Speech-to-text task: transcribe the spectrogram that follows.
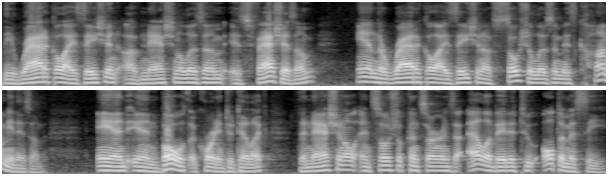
The radicalization of nationalism is fascism, and the radicalization of socialism is communism. And in both, according to Tillich, the national and social concerns are elevated to ultimacy,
